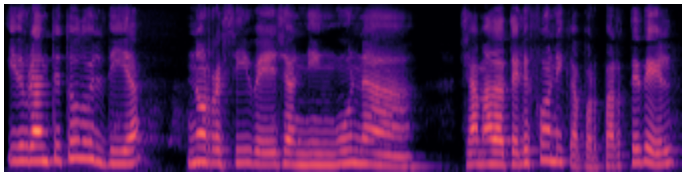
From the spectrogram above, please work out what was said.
y durante todo el día no recibe ella ninguna llamada telefónica por parte de él,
